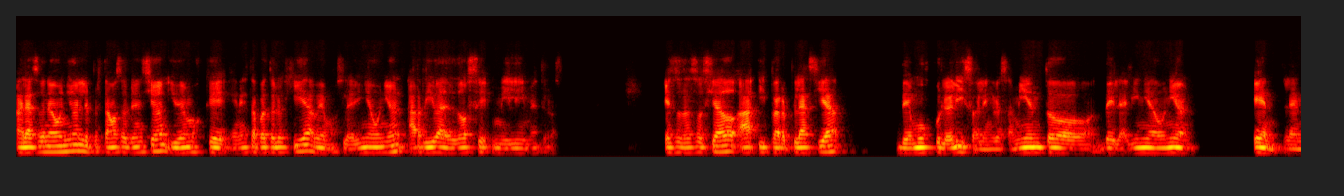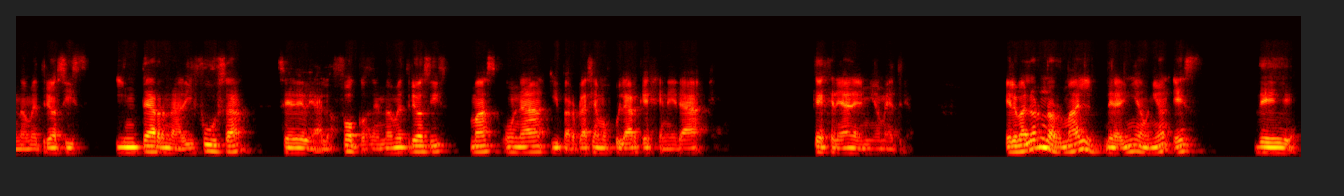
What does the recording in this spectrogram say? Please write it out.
A la zona de unión le prestamos atención y vemos que en esta patología vemos la línea de unión arriba de 12 milímetros. Esto está asociado a hiperplasia de músculo liso, el engrosamiento de la línea de unión en la endometriosis interna difusa se debe a los focos de endometriosis más una hiperplasia muscular que genera que generan el miometrio. El valor normal de la línea de unión es de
